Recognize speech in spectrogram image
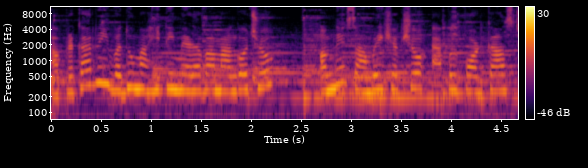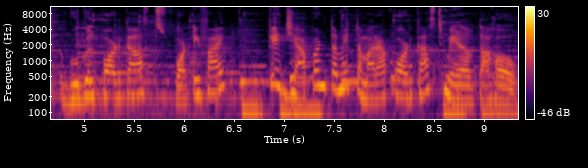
આ પ્રકારની વધુ માહિતી મેળવવા માંગો છો? અમને સાંભળી શકશો Apple podcast Google podcast Spotify કે જ્યાં પણ તમે તમારા પોડકાસ્ટ મેળવતા હોવ.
